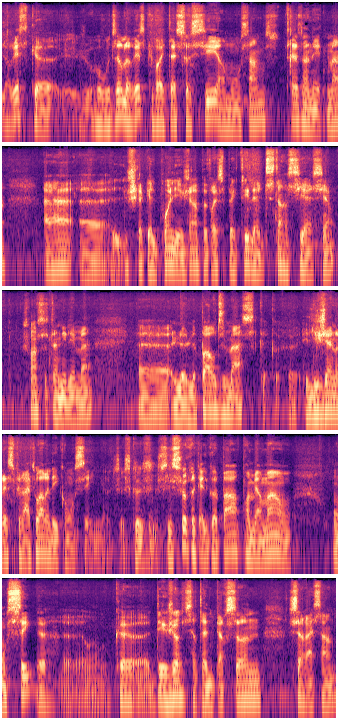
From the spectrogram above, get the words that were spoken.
le risque, je vais vous dire, le risque va être associé, en mon sens, très honnêtement, à euh, jusqu'à quel point les gens peuvent respecter la distanciation. Je pense que c'est un élément. Euh, le, port du masque, euh, l'hygiène respiratoire et les consignes. C'est sûr que quelque part, premièrement, on, sait euh, que déjà certaines personnes se rassemblent.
